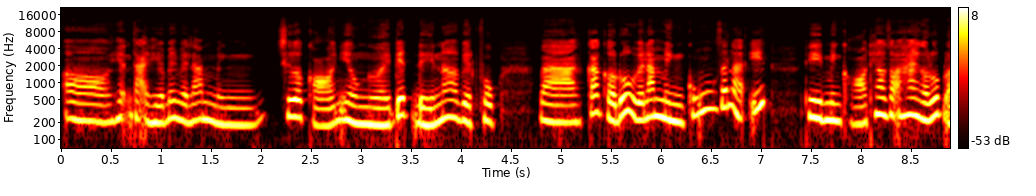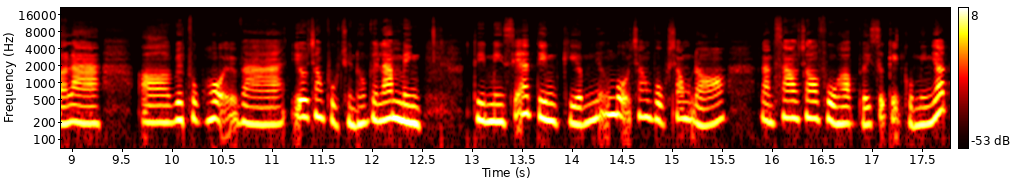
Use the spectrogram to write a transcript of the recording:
Ờ, hiện tại thì ở bên Việt Nam mình chưa có nhiều người biết đến uh, Việt phục và các group ở Việt Nam mình cũng rất là ít thì mình có theo dõi hai group đó là uh, Việt phục hội và yêu trang phục truyền thống Việt Nam mình thì mình sẽ tìm kiếm những bộ trang phục trong đó làm sao cho phù hợp với sự kiện của mình nhất.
